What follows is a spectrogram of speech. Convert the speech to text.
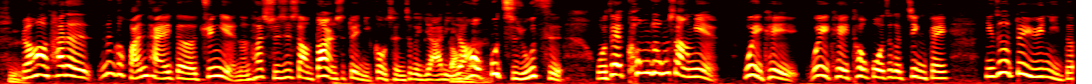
是，然后它的那个环台的军演呢，它实际上当然是对你构成这个压力。然后不止如此，我在空中上面，我也可以，我也可以透过这个禁飞，你这个对于你的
